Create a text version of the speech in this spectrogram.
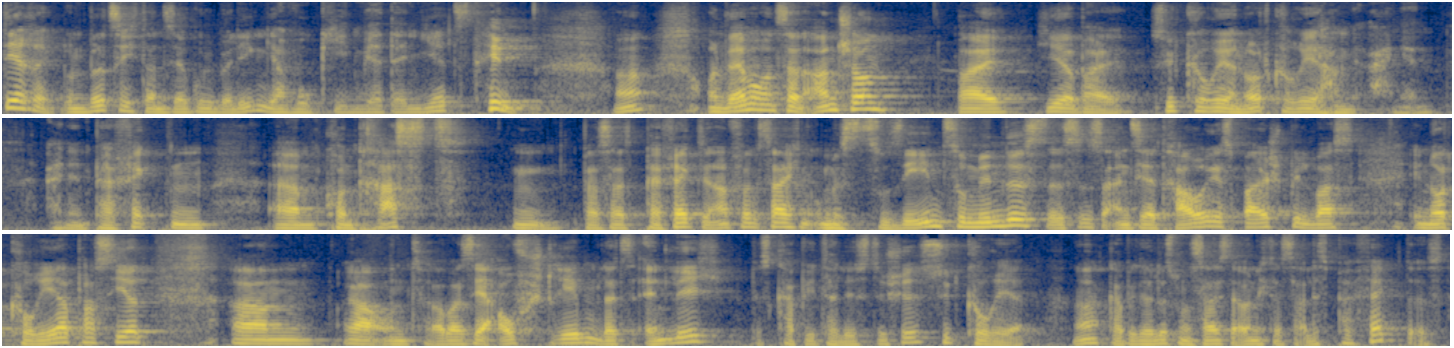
direkt und wird sich dann sehr gut überlegen, ja, wo gehen wir denn jetzt hin? Ja, und wenn wir uns dann anschauen, bei, hier bei Südkorea, Nordkorea haben wir einen, einen perfekten ähm, Kontrast hm, das heißt perfekt in Anführungszeichen, um es zu sehen zumindest. Es ist ein sehr trauriges Beispiel, was in Nordkorea passiert. Ähm, ja, und aber sehr aufstrebend letztendlich das kapitalistische Südkorea. Ja, Kapitalismus heißt ja auch nicht, dass alles perfekt ist.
